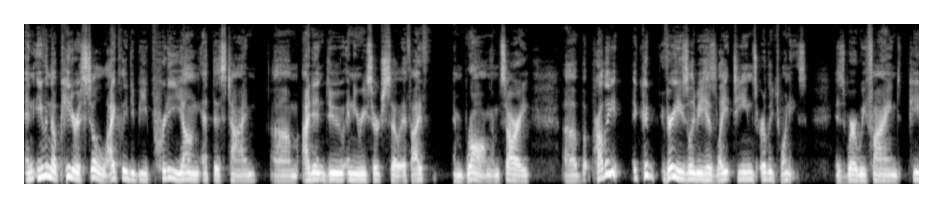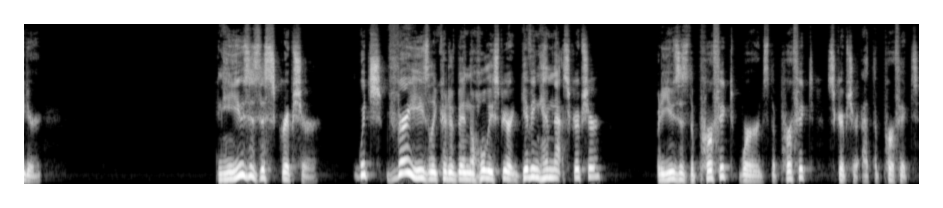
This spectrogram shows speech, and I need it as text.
And even though Peter is still likely to be pretty young at this time, um, I didn't do any research. So if I am wrong, I'm sorry uh, but probably it could very easily be his late teens, early 20s, is where we find Peter. And he uses this scripture, which very easily could have been the Holy Spirit giving him that scripture, but he uses the perfect words, the perfect scripture at the perfect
